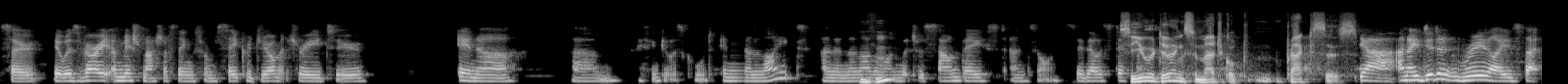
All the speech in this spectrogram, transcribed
So it was very a mishmash of things from sacred geometry to inner, um, I think it was called In the light, and then another mm-hmm. one which was sound based, and so on. So there was. So you were doing some magical practices. Yeah, and I didn't realize that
